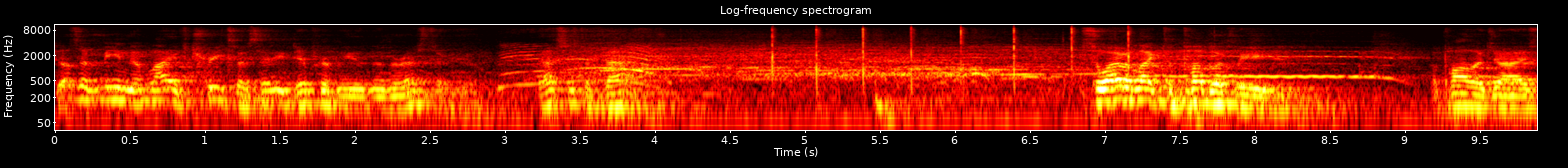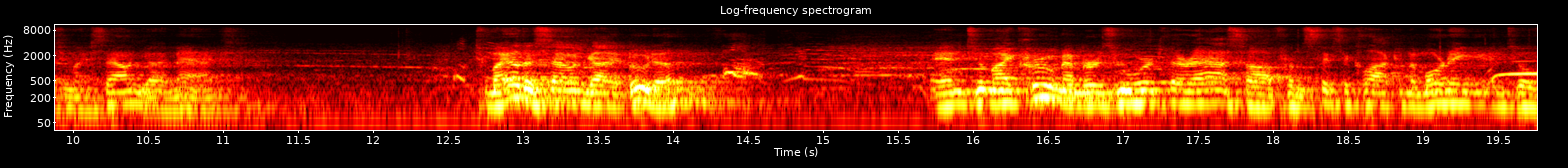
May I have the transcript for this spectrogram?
doesn't mean that life treats us any differently than the rest of you. That's just a fact. So I would like to publicly apologize to my sound guy, Max, to my other sound guy, Buddha, and to my crew members who worked their ass off from 6 o'clock in the morning until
